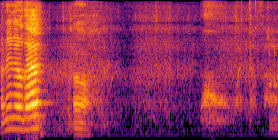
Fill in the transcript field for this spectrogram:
I didn't know that. Oh. Whew, what the fuck?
